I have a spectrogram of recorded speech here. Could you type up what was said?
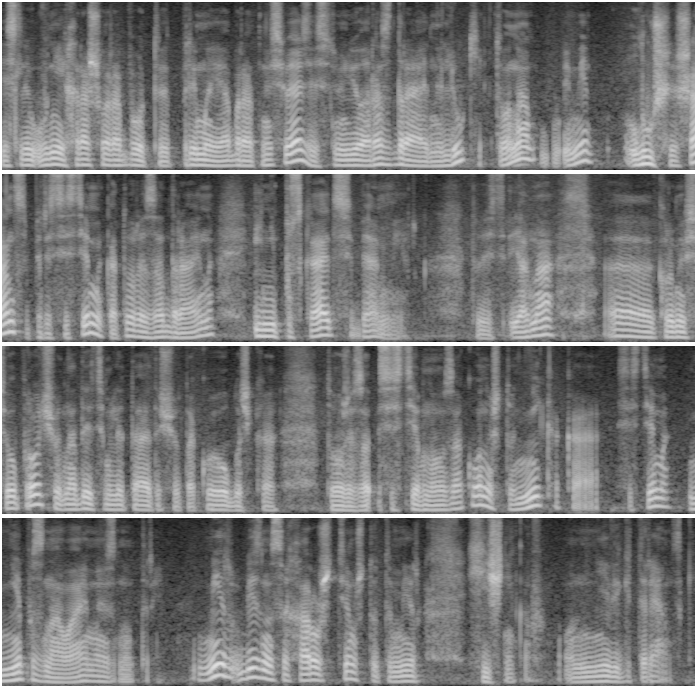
если в ней хорошо работают прямые и обратные связи, если у нее раздраены люки, то она имеет лучшие шансы перед системой, которая задраена и не пускает в себя мир. То есть, и она, э, кроме всего прочего, над этим летает еще такое облачко тоже за, системного закона, что никакая система не познаваема изнутри. Мир бизнеса хорош тем, что это мир хищников, он не вегетарианский.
